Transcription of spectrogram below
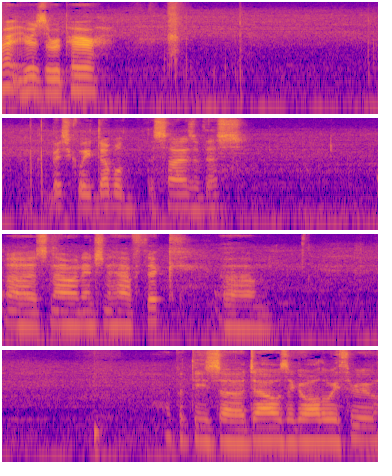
right, here's the repair. Basically doubled the size of this. Uh, it's now an inch and a half thick. Um, I put these uh, dowels that go all the way through,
